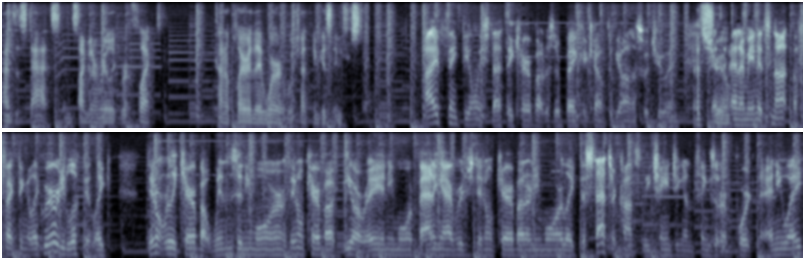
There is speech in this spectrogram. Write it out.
kinds of stats, and it's not gonna really reflect kind of player they were, which I think is interesting. I think the only stat they care about is their bank account, to be honest with you. And that's true. And, and I mean, it's not affecting. Like we already looked at, like they don't really care about wins anymore. They don't care about ERA anymore. Batting average, they don't care about anymore. Like the stats are constantly changing on things that are important anyway.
